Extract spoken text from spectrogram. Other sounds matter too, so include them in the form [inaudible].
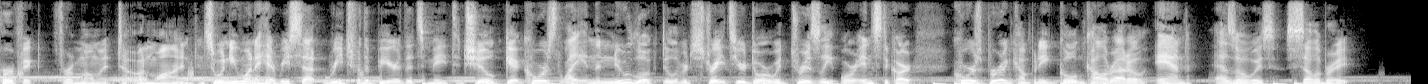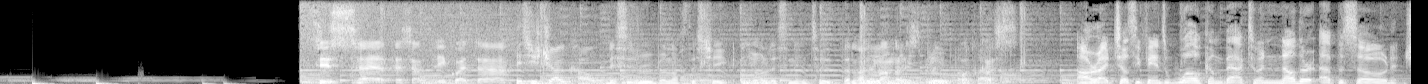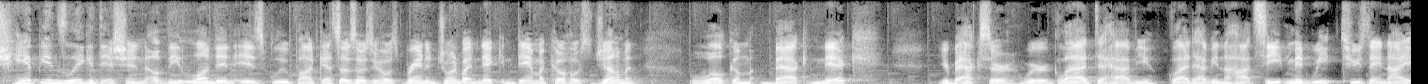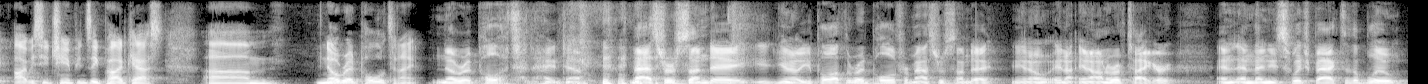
perfect for a moment to unwind. And so when you want to hit reset, reach for the beer that's made to chill. Get Coors Light in the new look delivered straight to your door with Drizly or Instacart. Coors Brewing Company, Golden, Colorado, and as always, celebrate. This uh, This is Joe Cole. This is Ruben Loftus Cheek, and you're listening to the the London, London is is Blue Blue podcast. podcast. All right, Chelsea fans, welcome back to another episode, Champions League edition of the London is Blue podcast. So, as always, your host, Brandon, joined by Nick and Dan, my co host. Gentlemen, welcome back. Nick, you're back, sir. We're glad to have you. Glad to have you in the hot seat. Midweek, Tuesday night, obviously, Champions League podcast. Um, no red polo tonight. No red polo [laughs] tonight. No Master Sunday. You, you know, you pull out the red polo for Master Sunday. You know, in in honor of Tiger, and and then you switch back to the blue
